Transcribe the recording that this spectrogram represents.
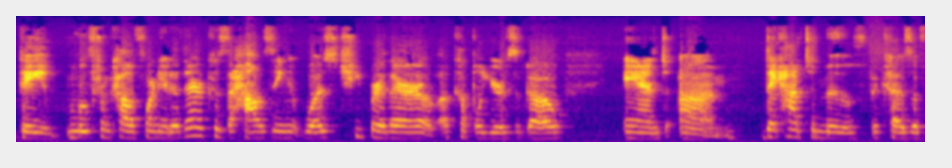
they moved from california to there because the housing was cheaper there a couple years ago and um, they had to move because of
